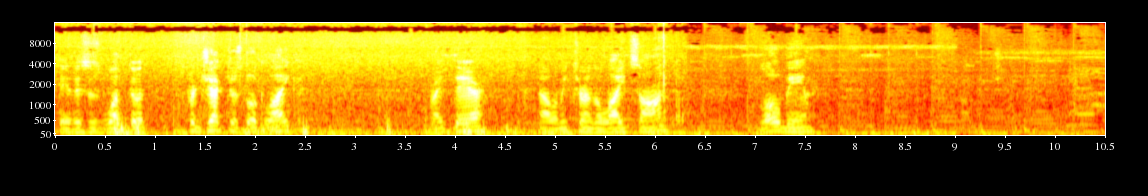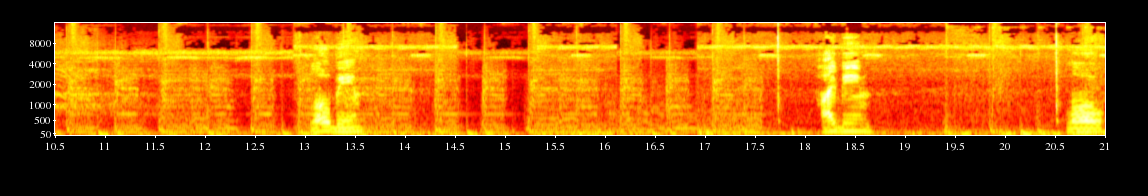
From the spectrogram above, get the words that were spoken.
Okay, this is what the projectors look like right there. Now let me turn the lights on. Low beam. low beam, high beam, low,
